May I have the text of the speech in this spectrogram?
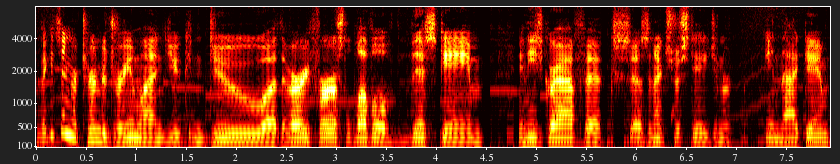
I think it's in Return to Dreamland you can do uh, the very first level of this game in these graphics as an extra stage in, in that game.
